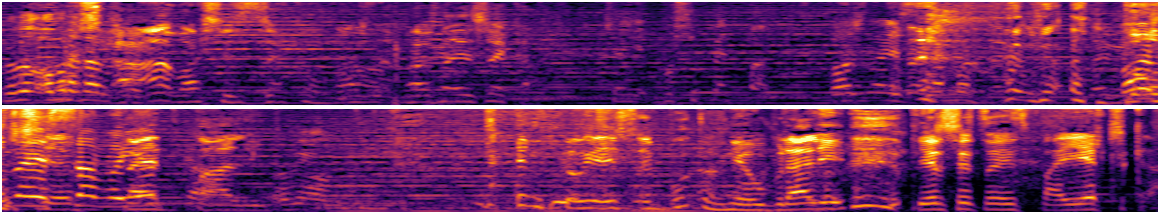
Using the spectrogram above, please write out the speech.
No to obracam się. A, właśnie z rzeką, ważna, ważna jest rzeka. Bo się pet pali. Ważna jest sama... Bo Ważna jest samo jedka. pali. Miło jeszcze butów nie ubrali. Pierwsze co jest fajeczka.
